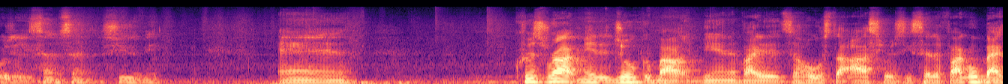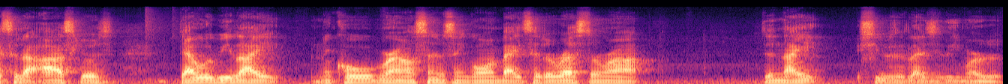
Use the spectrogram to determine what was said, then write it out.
O.J. Simpson, excuse me. And Chris Rock made a joke about being invited to host the Oscars. He said, if I go back to the Oscars, that would be like Nicole Brown Simpson going back to the restaurant the night she was allegedly murdered.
